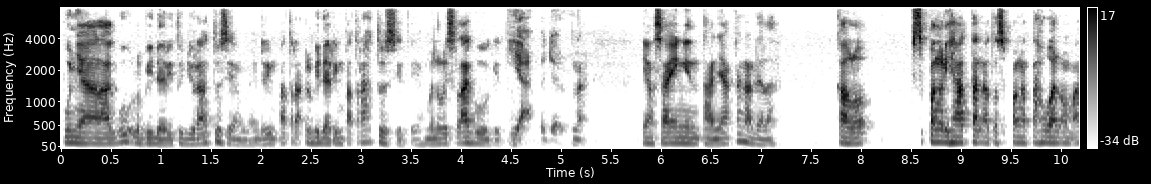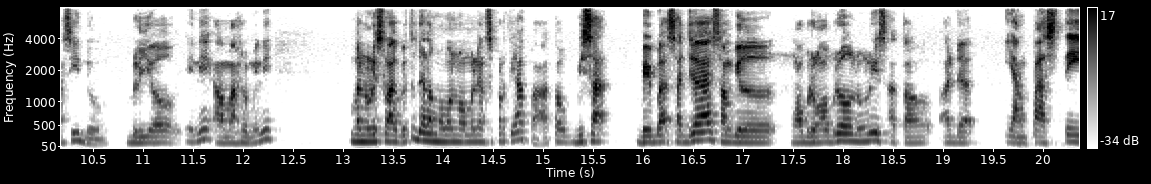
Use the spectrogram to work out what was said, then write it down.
punya lagu lebih dari 700 ya, ya? dari 400 lebih dari 400 gitu ya, menulis lagu gitu. Iya betul. Yang saya ingin tanyakan adalah kalau sepenglihatan atau sepengetahuan Om Asido, beliau ini almarhum ini menulis lagu itu dalam momen-momen yang seperti apa atau bisa bebas saja sambil ngobrol-ngobrol nulis atau ada Yang pasti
